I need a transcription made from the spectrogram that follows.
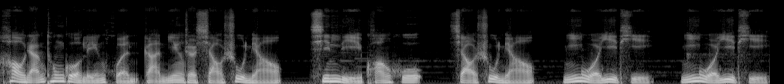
浩然通过灵魂感应着小树苗，心里狂呼：“小树苗，你我一体，你我一体！”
